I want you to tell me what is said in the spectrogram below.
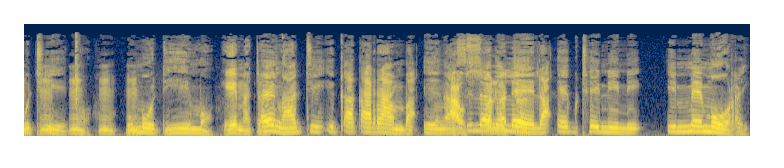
uThixo umodimo engathi ikakaramba engasilekelela ekuthenini imemory.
